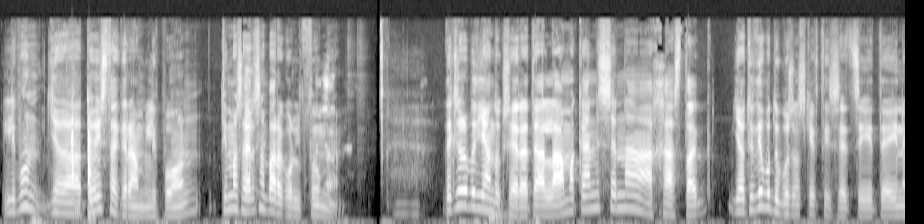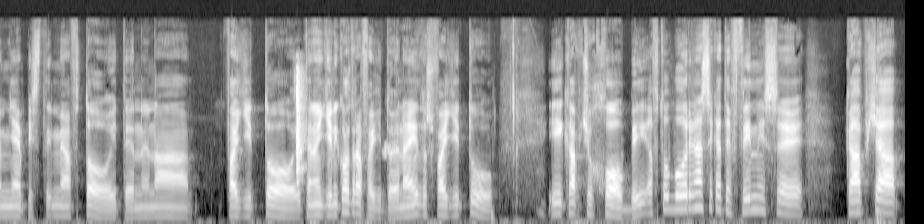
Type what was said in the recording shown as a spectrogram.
Λοιπόν, για το Instagram, λοιπόν, τι μας αρέσει να παρακολουθούμε; Δεν ξέρω, παιδιά, αν το ξέρατε, αλλά άμα κάνεις ένα hashtag για οτιδήποτε μπορείς να σκεφτείς, έτσι, είτε είναι μια επιστήμη αυτό, είτε είναι ένα φαγητό, είτε είναι γενικότερα φαγητό, ένα είδος φαγητού ή κάποιο χόμπι, αυτό μπορεί να σε κατευθύνει σε κάποια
